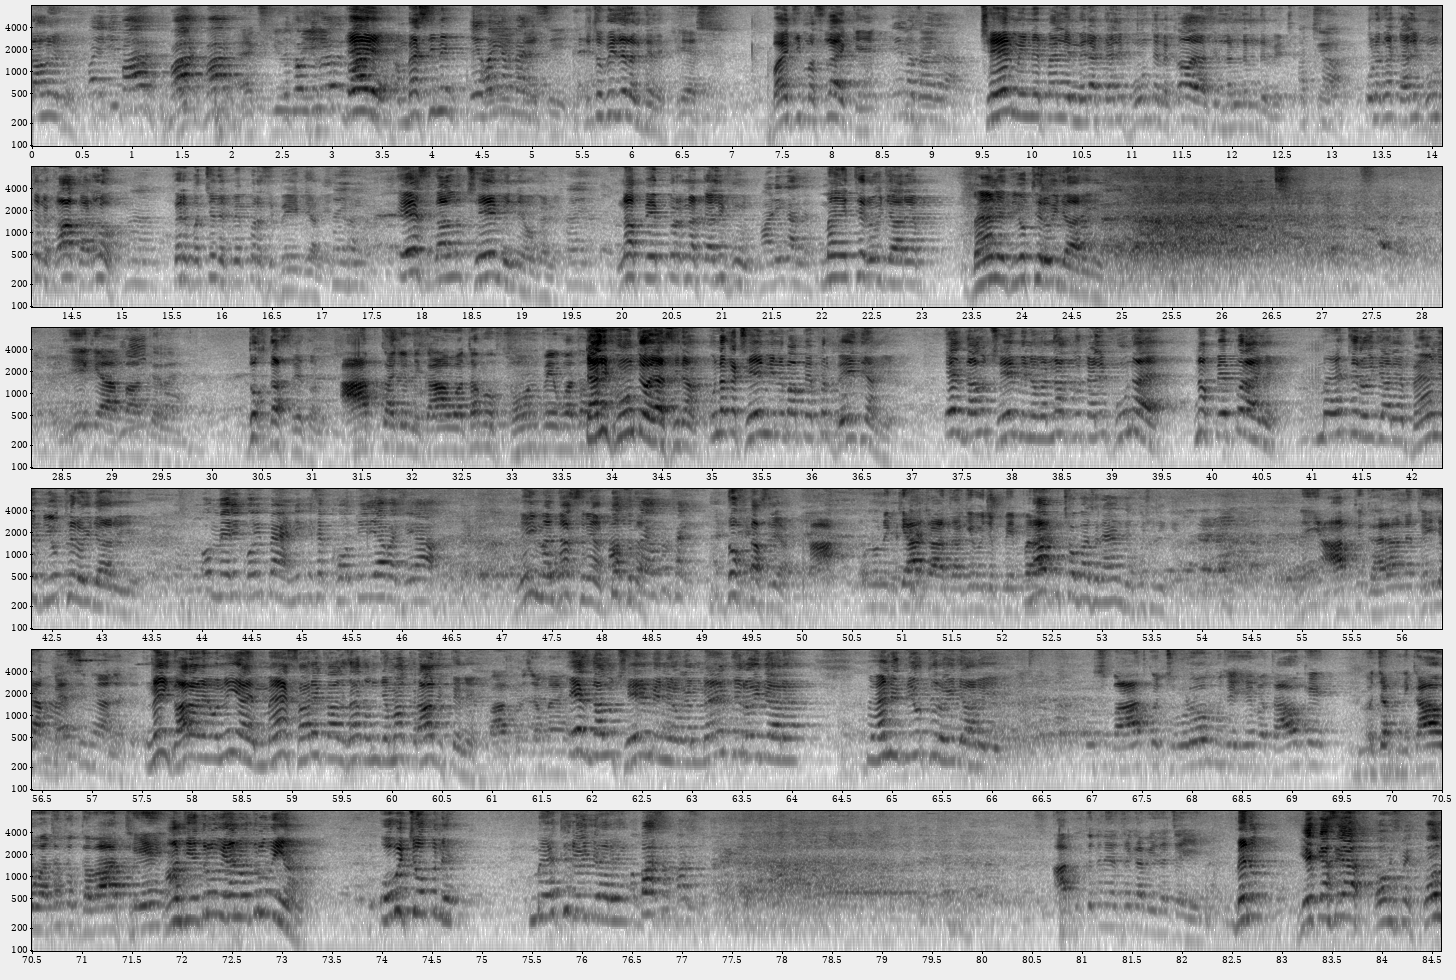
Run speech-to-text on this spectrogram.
ਸਲਾਮ ਅਲੈਕੁਮ ਭਾਈ ਜੀ ਬਾਹਰ ਬਾਹਰ ਬਾਹਰ Excuse ਕਿੱਥੋਂ me. ਨਿਕਲੇ ਬਾਹਰ? ਇਹ ਅੰਬੈਸੀ ਨਹੀਂ ਇਹੋ ਹੀ ਅੰਬਰ Messi. ਜਿੱਥੋਂ ਵੀਜ਼ੇ ਲੱਗਦੇ ਨੇ Yes. ਬਾਈ ਜੀ ਮਸਲਾ ਹੈ ਕਿ ਕੀ ਮਸਲਾ ਤੇਰਾ 6 ਮਹੀਨੇ ਪਹਿਲੇ ਮੇਰਾ ਟੈਲੀਫੋਨ ਤੇ ਨਿਕਾਹ ਹੋਇਆ ਸੀ ਲੰਡਨ ਦੇ ਵਿੱਚ ਅੱਛਾ ਉਹਨਾਂ ਕਹਿੰਦਾ ਟੈਲੀਫੋਨ ਤੇ ਨਿਕਾਹ ਕਰ ਲਓ ਫਿਰ ਬੱਚੇ ਦੇ ਪੇਪਰ ਅਸੀਂ ਭੇਜ ਦਿਆਂਗੇ ਸਹੀ ਇਸ ਗੱਲ ਨੂੰ 6 ਮਹੀਨੇ ਹੋ ਗਏ ਨੇ ਸਹੀ ਨਾ ਪੇਪਰ ਨਾ ਟੈਲੀਫੋਨ ਮਾੜੀ ਗੱਲ ਹੈ। ਮੈਂ ਇੱਥੇ ਰੋਈ ਜਾ ਰਿਹਾ ਬਹਿਣ ਦੀ ਉੱਥੇ ਰੋਈ ਜਾ ਰਹੀ ਹੈ ये क्या आप बात कर रहे हैं ਦੁੱਖ ਦੱਸ ਰਿਹਾ ਤੁਹਾਨੂੰ आपका जो निकाह हुआ था वो फोन पे हुआ था ਟੈਲੀਫੋਨ ਤੇ ਹੋਇਆ ਸੀ ਨਾ ਉਹਨਾਂ ਕਹਾ 6 ਮਹੀਨੇ ਬਾਅਦ ਪੇਪਰ ਭੇਜ ਦਿਆਂਗੇ ਇਸ ਗੱਲ ਨੂੰ 6 ਮਹੀਨੇ ਬਾਅਦ ਨਾ ਕੋਈ ਟੈਲੀਫੋਨ ਆਇਆ ਨਾ ਪੇਪਰ ਆਏ ਨੇ ਮੈਂ ਇੱਥੇ ਰੋਈ ਜਾ ਰਿਹਾ ਬਹਿਣ ਦੀ ਉੱਥੇ ਰੋਈ ਜਾ ਰਹੀ ਹੈ ਉਹ ਮੇਰੀ ਕੋਈ ਭੈਣ ਨਹੀਂ ਕਿਸੇ ਖੋਤੀ ਲਿਆ ਵਸਿਆ ਨਹੀਂ ਮੈਂ ਦੱਸ ਰਿਹਾ ਬਸ ਦੁੱਖ ਤੇ ਦਾ ਉਧਰ ਸਹੀ ਦੁੱਖ ਦੱਸ ਰਿਹਾ हाँ, उन्होंने क्या कहा था कि वो जो पेपर ਨਾ है ਪੁੱਛੋ ਬਸ ਰਹਿਣ ਦਿਓ ਕੁਛ ਨਹੀਂ ਕਿਹਾ नहीं आपके घर आने थे या मैसी हाँ। में आने थे? नहीं घर आने वो नहीं आए। मैं सारे कागजात हम जमा करा दिते ने। इस गल छ महीने हो गए मैं इतने रोई जा रहा। मैं नहीं थी उथे रोई जा रही। है उस बात को छोड़ो मुझे ये बताओ कि जब निकाह हुआ था तो गवाह थे? हाँ जी इधरों भी हैं उधरों भी हैं। वो भी चुप ने। मैं इतने रोई जा रहा। बस बस। आपको कितने अरसे का वीज़ा चाहिए? मैंने ये कैसे आया ऑफ़िस में कौन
